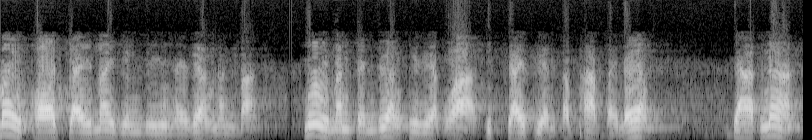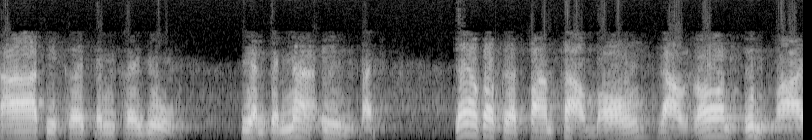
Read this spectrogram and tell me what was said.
ไม่พอใจไม่ยินดีในเรื่องนั้นบ้าง นี่มันเป็นเรื่องที่เรียกว่าจิตใจเปลี่ยนสภาพไปแล้ว จากหน้าตาที่เคยเป็นเคยอยู่ เปลี่ยนเป็นหน้าอื่นไป แล้วก็เกิดความเศร้าหมองเร่าร้อนวุ่นวาย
